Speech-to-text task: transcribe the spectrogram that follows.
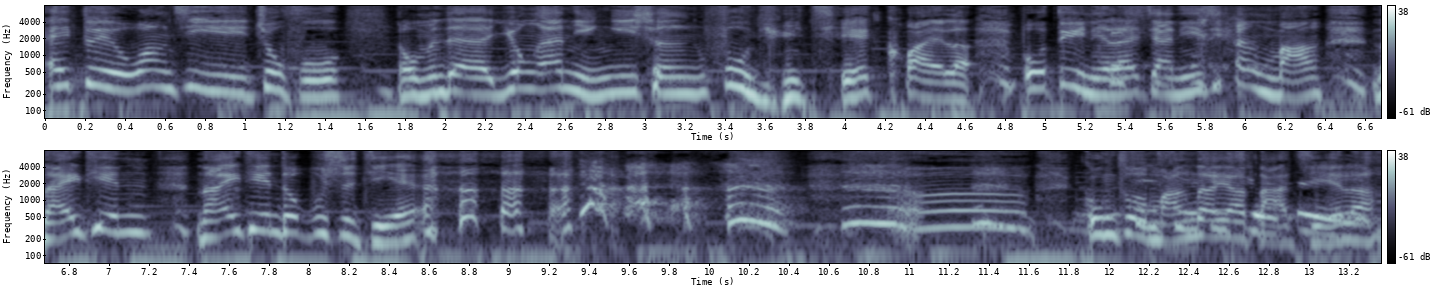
哎，对我忘记祝福我们的雍安宁医生妇女节快乐。不过对你来讲，你这样忙，哪一天哪一天都不是节，啊，工作忙到要打结了。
